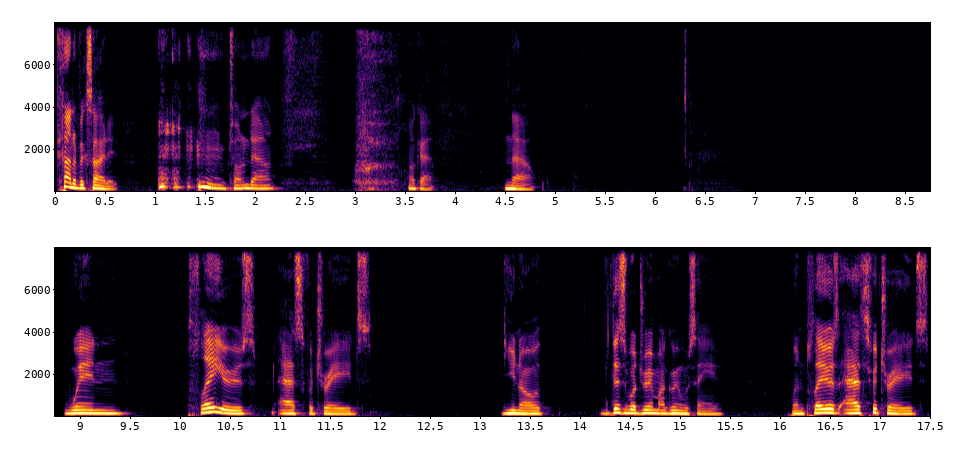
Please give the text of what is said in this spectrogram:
kind of excited. Tone it down. okay. Now, when players ask for trades, you know, this is what Draymond Green was saying. When players ask for trades,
